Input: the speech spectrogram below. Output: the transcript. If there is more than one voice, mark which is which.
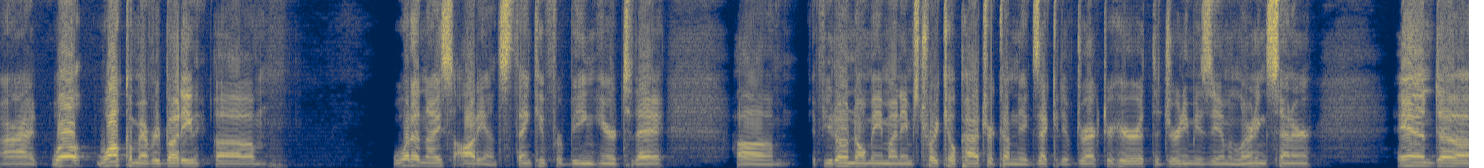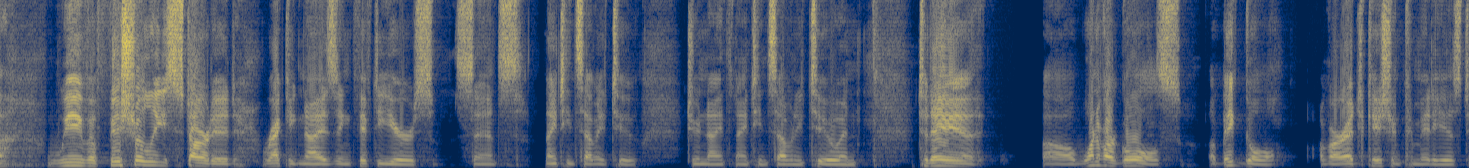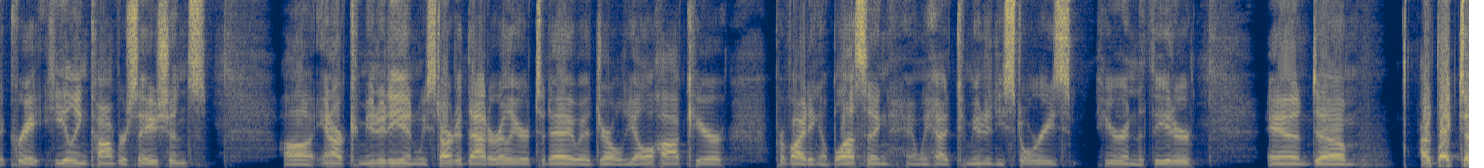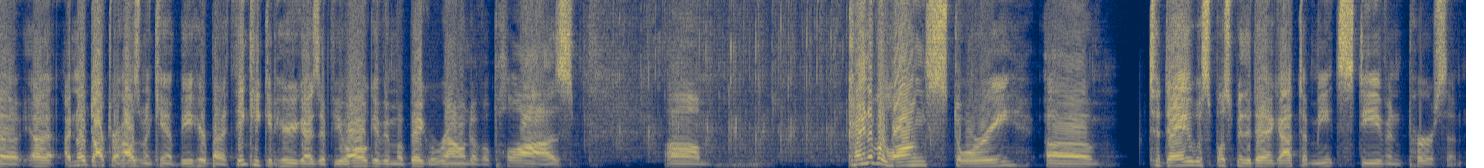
Speaker 1: All right. Well, welcome everybody. Um, what a nice audience. Thank you for being here today. Um, if you don't know me, my name's Troy Kilpatrick. I'm the executive director here at the Journey Museum and Learning Center. And uh, we've officially started recognizing 50 years since 1972, June 9th, 1972. And today, uh, one of our goals, a big goal, of our education committee is to create healing conversations uh, in our community. And we started that earlier today. We had Gerald Yellowhawk here providing a blessing, and we had community stories here in the theater. And um, I'd like to, uh, I know Dr. Hausmann can't be here, but I think he could hear you guys if you all give him a big round of applause. Um, kind of a long story. Um, today was supposed to be the day I got to meet Steve in person.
